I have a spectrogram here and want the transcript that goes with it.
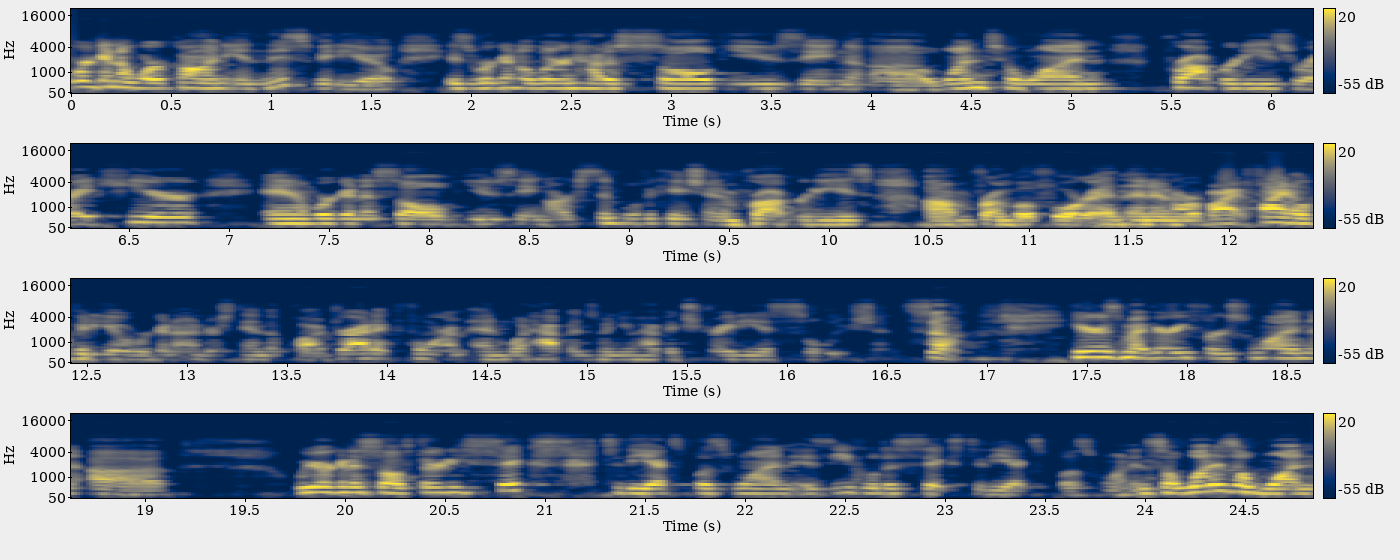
we're going to work on in this video is we're going to learn how to solve using uh, one-to-one uh, -one properties right here, and we're going to solve using our simplification and properties um, from before. And then in our final video, we're going to understand the quadratic form and what happens when you have extraneous solutions. So here's my very first one. Uh, we are going to solve 36 to the x plus 1 is equal to 6 to the x plus 1. And so what is a 1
